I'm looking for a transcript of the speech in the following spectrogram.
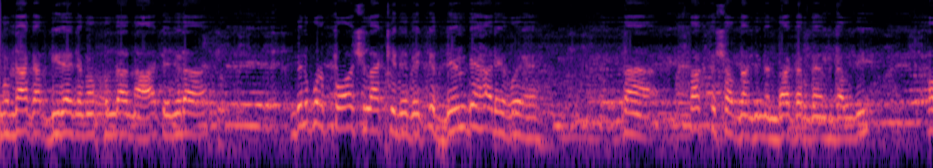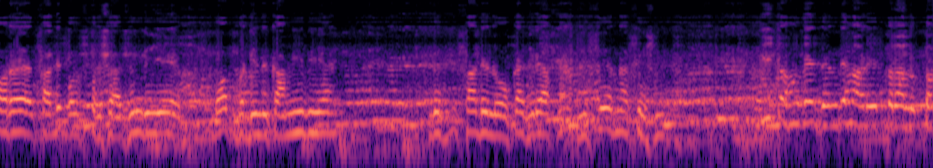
ਗੁੰਡਾਗਰਦੀ ਦਾ ਜਮਾ ਖੁੱਲਾ ਨਾਚ ਹੈ ਜਿਹੜਾ ਬਿਲਕੁਲ ਪੌਸ਼ ਇਲਾਕੇ ਦੇ ਵਿੱਚ ਦਿਨ ਦਿਹਾੜੇ ਹੋਇਆ ਤਾਂ ਸਖਤ ਸ਼ਬਦਾਂ 'ਚ ਨਿੰਦਾ ਕਰਦੇ ਹਾਂ ਇਸ ਗੱਲ ਦੀ। ਔਰ ਸਾਡੇ ਪੁਲਿਸ ਪ੍ਰਸ਼ਾਸਨ ਦੀ ਇਹ ਬਹੁਤ ਵੱਡੀ ਨਾਕਾਮੀ ਵੀ ਹੈ। ਸਾਡੇ ਲੋਕ ਆ ਜਿਹੜੇ ਆਪਣੇ ਸੇਫ ਮਹਿਸੂਸ ਨਹੀਂ ਕਰਦੇ। ਕੀ ਕਹੋਗੇ? ਦਿਨ ਦਿਹਾੜੇ ਇਸ ਤਰ੍ਹਾਂ ਲੁੱਟਾਂ,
